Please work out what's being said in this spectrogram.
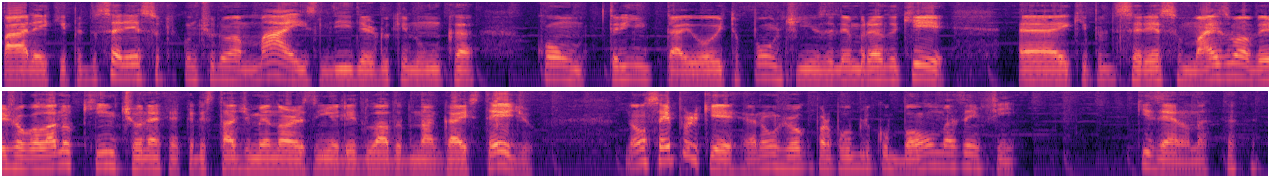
para a equipe do Cereço, que continua mais líder do que nunca, com 38 pontinhos. E lembrando que é, a equipe do Cereço mais uma vez jogou lá no Quinto, né? Que é aquele estádio menorzinho ali do lado do Nagai Stadium. Não sei porquê, era um jogo para público bom, mas enfim. Quiseram, né?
